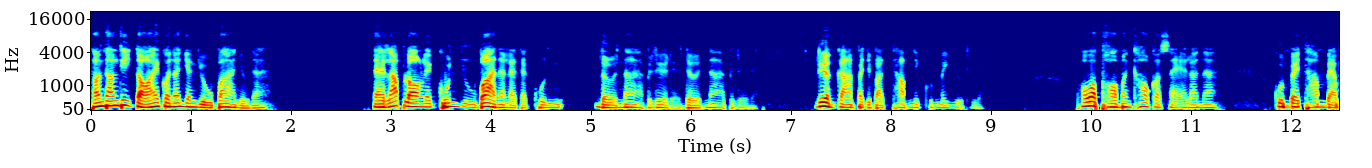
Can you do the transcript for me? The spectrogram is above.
ทั้งๆทที่ต่อให้คนนั้นยังอยู่บ้านอยู่นะ แต่รับรองเลยคุณอยู่บ้านนั่นแหละแต่คุณเดินหน้าไปเรื่อยเลย เดินหน้าไปเรื่อยเลย เรื่องการปฏิบัติธรรมนี่คุณไม่หยุดเลย เพราะว่าพอมันเข้ากระแสแล้วนะ คุณไปทำแบบ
